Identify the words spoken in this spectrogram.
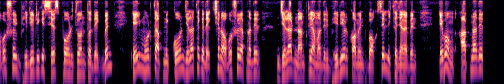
অবশ্যই ভিডিওটিকে শেষ পর্যন্ত দেখবেন। এই মুহূর্তে আপনি কোন জেলা থেকে দেখছেন অবশ্যই আপনাদের জেলার নামটি আমাদের ভিডিওর কমেন্ট বক্সে লিখে জানাবেন এবং আপনাদের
